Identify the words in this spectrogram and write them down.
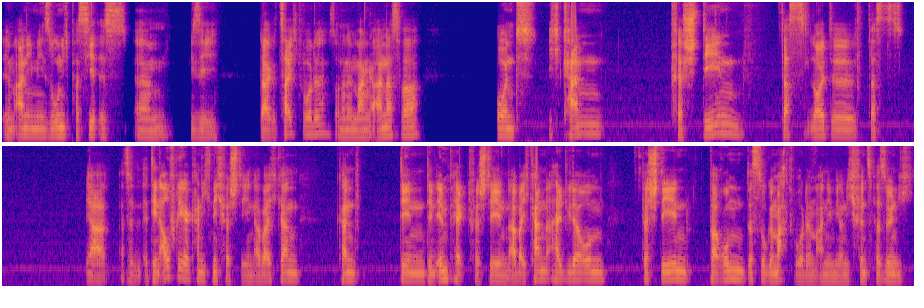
im Anime so nicht passiert ist, ähm, wie sie da gezeigt wurde, sondern im Manga anders war. Und ich kann verstehen, dass Leute das, ja, also den Aufreger kann ich nicht verstehen, aber ich kann, kann den, den Impact verstehen. Aber ich kann halt wiederum verstehen, warum das so gemacht wurde im Anime. Und ich finde es persönlich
